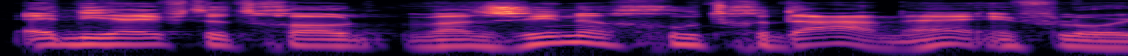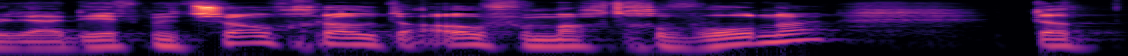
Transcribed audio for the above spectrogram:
En die heeft het gewoon waanzinnig goed gedaan hè, in Florida. Die heeft met zo'n grote overmacht gewonnen... dat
